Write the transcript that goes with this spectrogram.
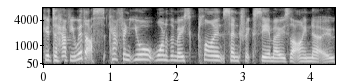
Good to have you with us. Catherine, you're one of the most client centric CMOs that I know.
